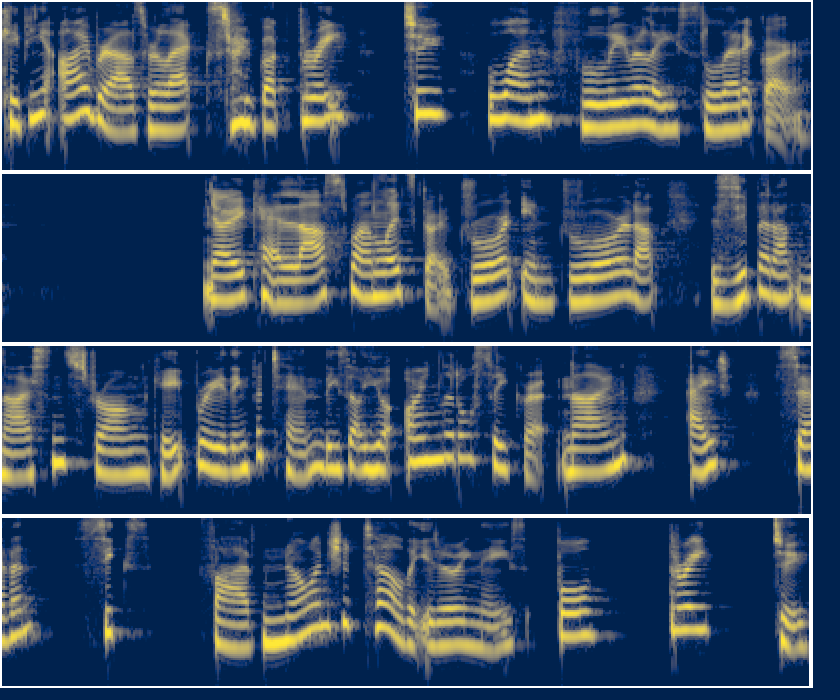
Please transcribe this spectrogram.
keeping your eyebrows relaxed. We've got three, two, one, fully release, let it go. Okay, last one. Let's go. Draw it in, draw it up, zip it up nice and strong. Keep breathing for 10. These are your own little secret. 9, 8, 7, 6, 5. No one should tell that you're doing these. 4, 3, 2,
